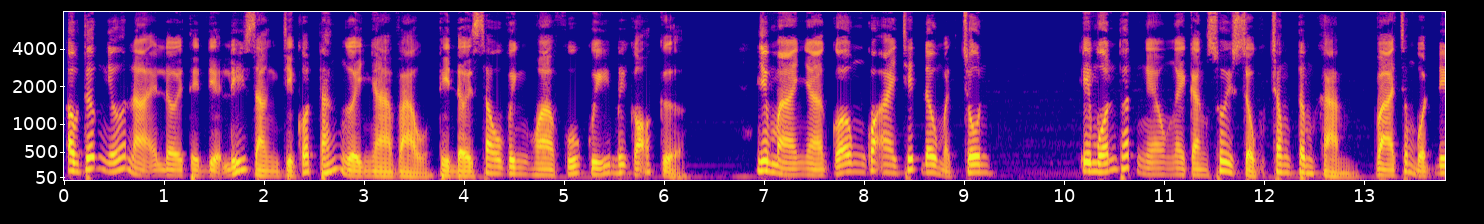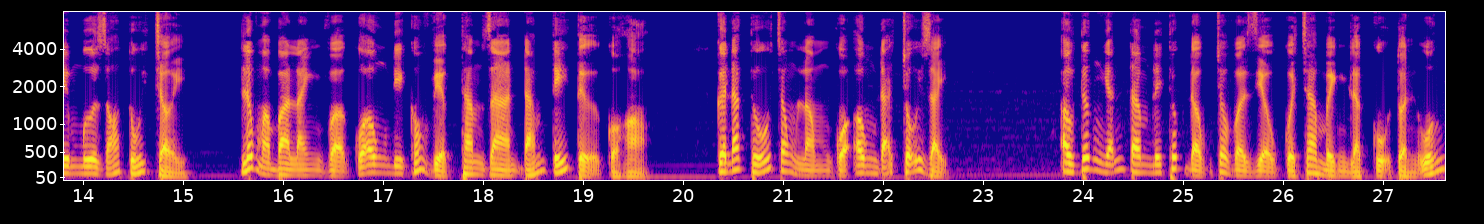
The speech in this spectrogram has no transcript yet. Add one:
Ông Tước nhớ lại lời thầy địa lý rằng chỉ có táng người nhà vào thì đời sau vinh hoa phú quý mới gõ cửa. Nhưng mà nhà của ông có ai chết đâu mà chôn Y muốn thoát nghèo ngày càng sôi sục trong tâm khảm và trong một đêm mưa gió tối trời. Lúc mà bà lành vợ của ông đi có việc tham gia đám tế tự của họ. Cơn đắc thú trong lòng của ông đã trỗi dậy. Ông Tước nhẫn tâm lấy thuốc độc cho vợ rượu của cha mình là cụ Tuần uống.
